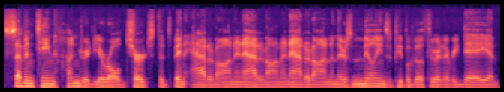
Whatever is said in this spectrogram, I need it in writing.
1700 year old church that's been added on and added on and added on and there's millions of people go through it every day and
